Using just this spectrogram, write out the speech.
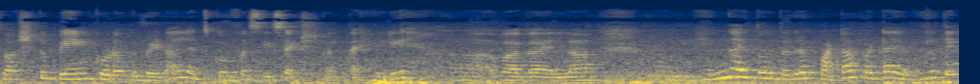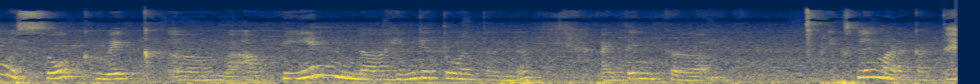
ಸೊ ಅಷ್ಟು ಪೇನ್ ಕೊಡೋದು ಬೇಡ let's go for C section ಅಂತ ಹೇಳಿ. ಅವಾಗ ಎಲ್ಲ ಹೆಂಗಾಯ್ತು ಅಂತಂದರೆ ಪಟ ಪಟ ಎವ್ರಿಥಿಂಗ್ ವಾಸ್ ಸೋ ಕ್ವಿಕ್ ಆ ಪೇನ್ ಹೆಂಗಿತ್ತು ಅಂತಂದರೆ ಐ ಥಿಂಕ್ ಎಕ್ಸ್ಪ್ಲೇನ್ ಮಾಡೋಕ್ಕಾಗ್ತದೆ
